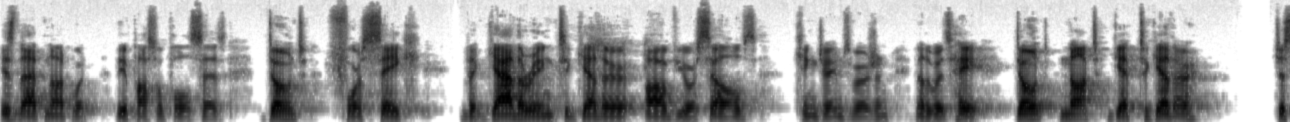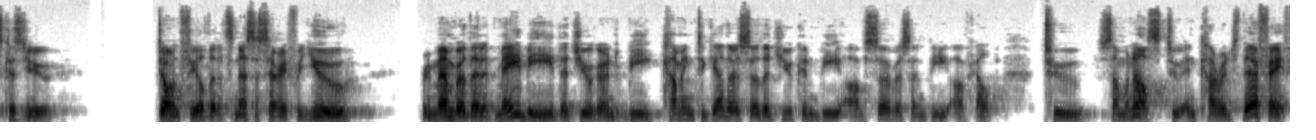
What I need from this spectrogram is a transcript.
Is that not what the Apostle Paul says? Don't forsake the gathering together of yourselves, King James Version. In other words, hey, don't not get together just because you don't feel that it's necessary for you, remember that it may be that you're going to be coming together so that you can be of service and be of help to someone else to encourage their faith.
